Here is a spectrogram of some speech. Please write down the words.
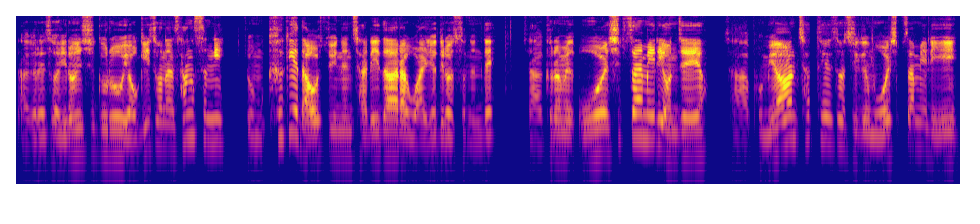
자, 그래서 이런 식으로 여기서는 상승이 좀 크게 나올 수 있는 자리다라고 알려드렸었는데, 자, 그러면 5월 13일이 언제예요? 자, 보면 차트에서 지금 5월 13일이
